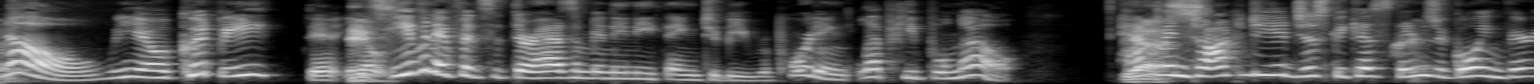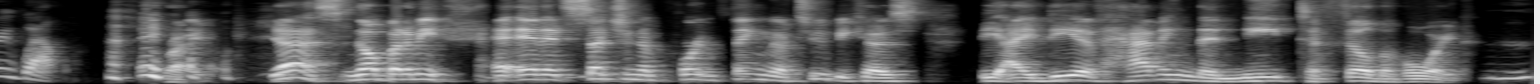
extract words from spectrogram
No, you know, it could be that, you know, even if it's that there hasn't been anything to be reporting, let people know. Haven't been talking to you just because things are going very well. Right. Yes. No, but I mean, a- and it's such an important thing though, too, because the idea of having the need to fill the void. Mhm.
